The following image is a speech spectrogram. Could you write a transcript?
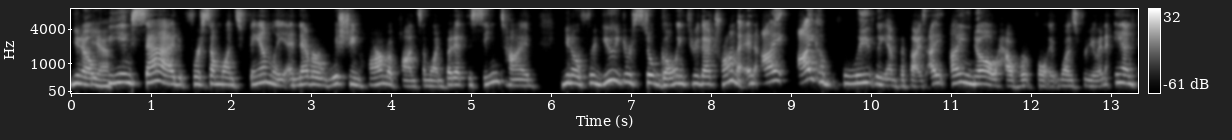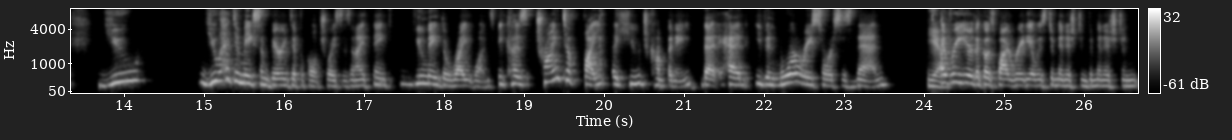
you know, Yeah. being sad for someone's family and never wishing harm upon someone. But at the same time, you know for you you're still going through that trauma and i i completely empathize i i know how hurtful it was for you and and you you had to make some very difficult choices and i think you made the right ones because trying to fight a huge company that had even more resources then Yeah. every year that goes by radio is diminished and diminished and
